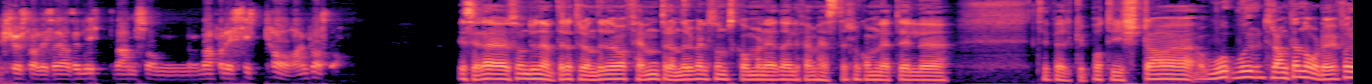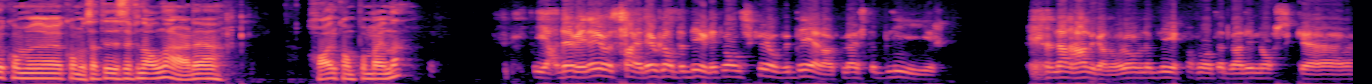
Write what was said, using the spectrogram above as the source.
utkrystallisert litt hvem som i hvert fall er sikra å ha en plass. da. Vi ser det, som du nevnte, det trøndere. Det var fem trøndere vel som kommer ned, eller fem hester som kommer ned til, eh, til Bjørke på tirsdag. Hvor, hvor trangt er nåløyet for å komme, komme, seg til disse finalene? Er det hard kamp om beinet? Ja, det vil jeg jo si. Det er jo klart det blir litt vanskelig å vurdere hvordan det blir den helga nå. Om det blir på en måte et veldig norsk eh,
